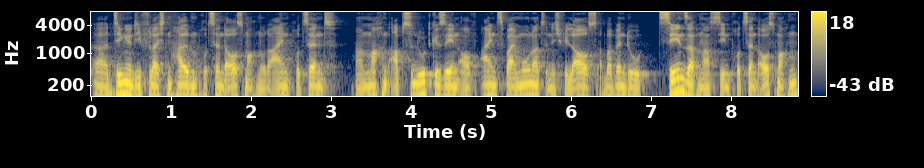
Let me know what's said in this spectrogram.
äh, Dinge, die vielleicht einen halben Prozent ausmachen oder einen Prozent, machen absolut gesehen auf ein, zwei Monate nicht viel aus. Aber wenn du zehn Sachen hast, die ein Prozent ausmachen,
